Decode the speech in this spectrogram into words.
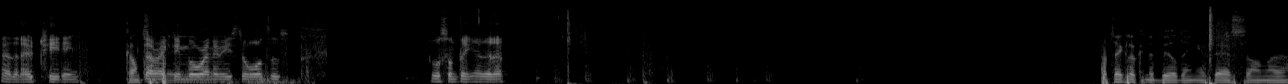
I don't know, cheating. Directing more enemies towards us. or something, I don't know. I'll take a look in the building if there's some uh,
